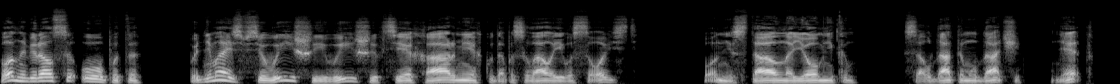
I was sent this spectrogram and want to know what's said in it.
он набирался опыта, поднимаясь все выше и выше в тех армиях, куда посылала его совесть. Он не стал наемником, солдатом удачи, нет.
